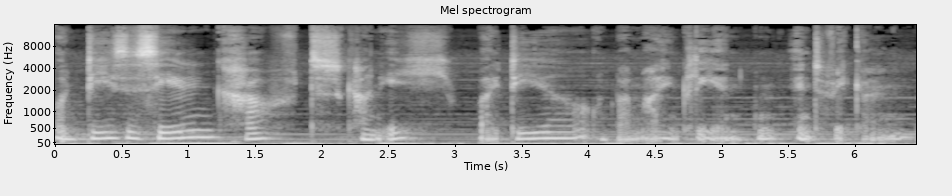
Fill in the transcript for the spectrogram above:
Und diese Seelenkraft kann ich bei dir und bei meinen Klienten entwickeln.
